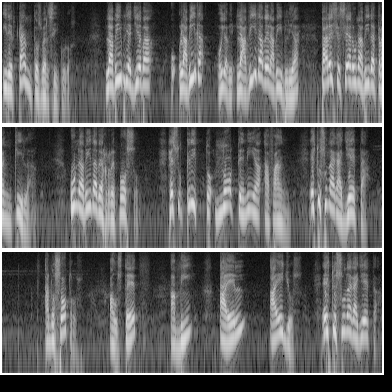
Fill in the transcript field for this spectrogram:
y de tantos versículos. La Biblia lleva la vida, oiga bien, la vida de la Biblia parece ser una vida tranquila, una vida de reposo. Jesucristo no tenía afán. Esto es una galleta a nosotros, a usted, a mí, a él, a ellos. Esto es una galleta.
